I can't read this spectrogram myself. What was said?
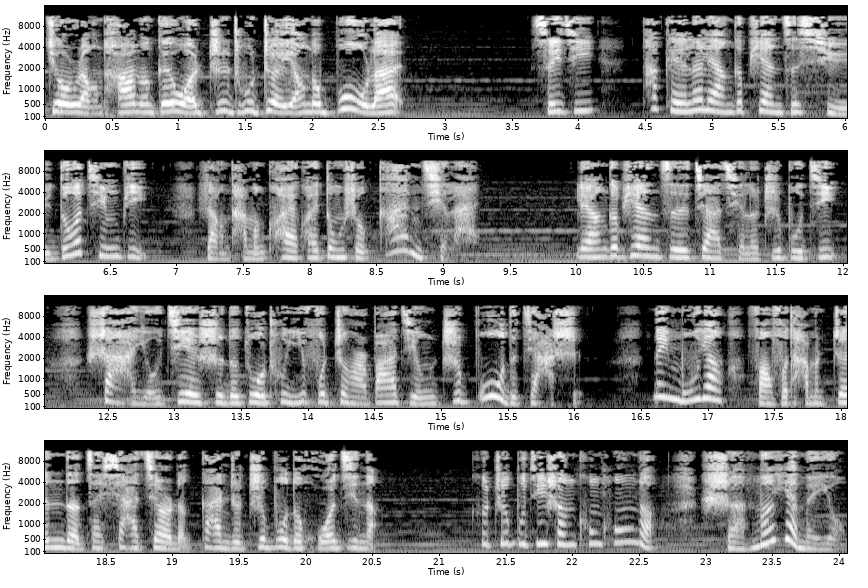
就让他们给我织出这样的布来。随即，他给了两个骗子许多金币，让他们快快动手干起来。两个骗子架起了织布机，煞有介事的做出一副正儿八经织布的架势，那模样仿佛他们真的在下劲儿的干着织布的活计呢。可织布机上空空的，什么也没有。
